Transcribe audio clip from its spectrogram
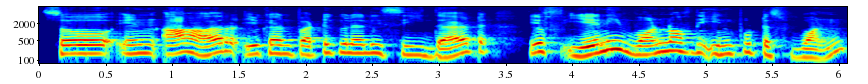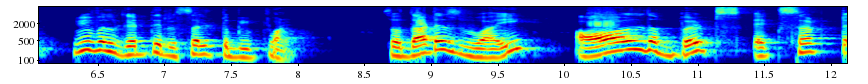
So in OR, you can particularly see that if any one of the input is 1, we will get the result to be 1. So that is why all the bits except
